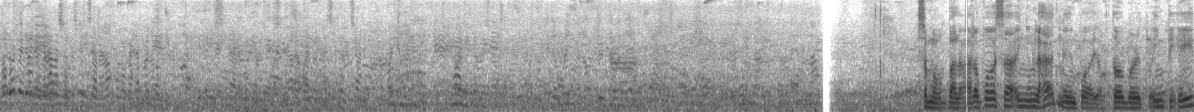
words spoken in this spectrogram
Ma guarda bene, però la soddisfazione, no? Come vorrebbe di di signore, perché la signora guarda in una situazione oggi non è che Isang mapagpalang araw po sa inyong lahat. Ngayon po ay October 28,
